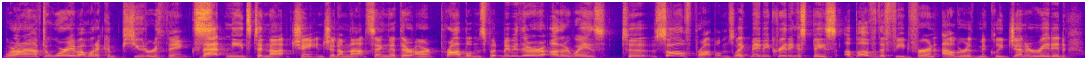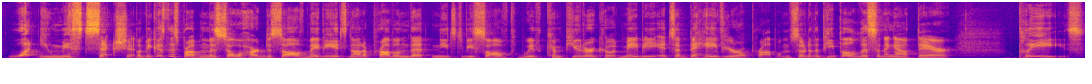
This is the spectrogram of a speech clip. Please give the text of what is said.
we don't have to worry about what a computer thinks. That needs to not change. And I'm not saying that there aren't problems, but maybe there are other ways to solve problems, like maybe creating a space above the feed for an algorithmically generated what you missed section. But because this problem is so hard to solve, maybe it's not a problem that needs to be solved with computer code. Maybe it's a behavioral problem. So to the people listening out there, please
